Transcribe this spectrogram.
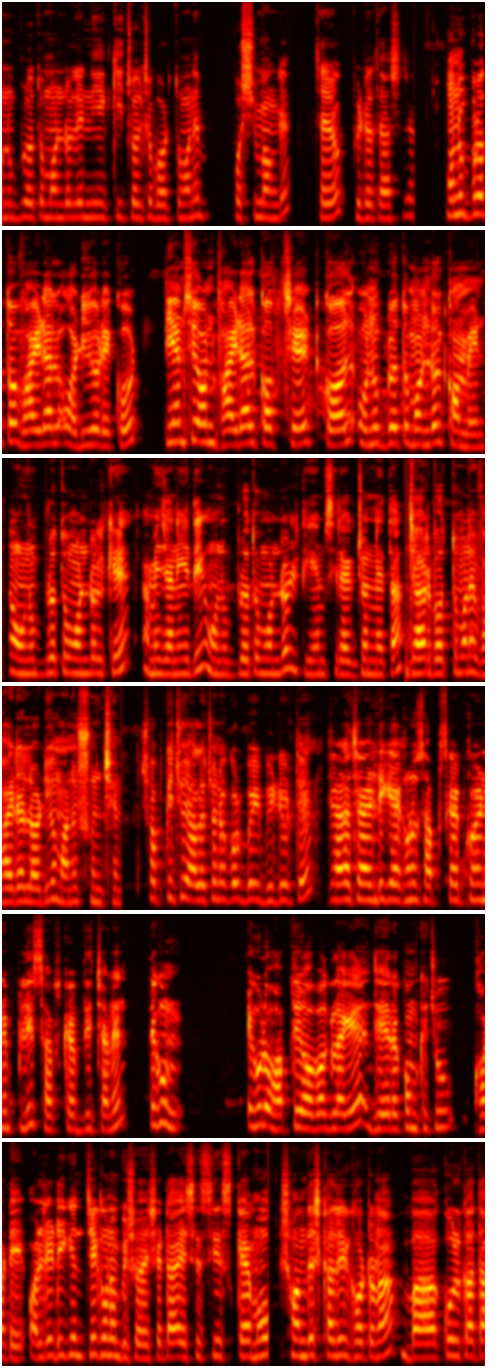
অনুব্রত মণ্ডলের নিয়ে কি চলছে বর্তমানে পশ্চিমবঙ্গে। যাই হোক, ভিডিওতে আসা যাক। Anubrata viral audio record. TMC on viral cop set, call Anubrata Mondal comment. Anubrata মণ্ডলকে আমি জানিয়ে দিই, অনুব্রত মণ্ডল টিএমসির একজন নেতা, যার বর্তমানে ভাইরাল অডিও মানুষ শুনছেন। সবকিছুই আলোচনা করব এই ভিডিওতে। যারা চ্যানেলটিকে এখনও সাবস্ক্রাইব করেনি, প্লিজ সাবস্ক্রাইব দি চ্যানেল। দেখুন, এগুলো ভাবতেই অবাক লাগে যে এরকম কিছু ঘটে। অলরেডি কিন্তু যে কোনো বিষয়ে, সেটা এসএসসি স্ক্যাম হোক, সন্দেশখালির ঘটনা বা কলকাতা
